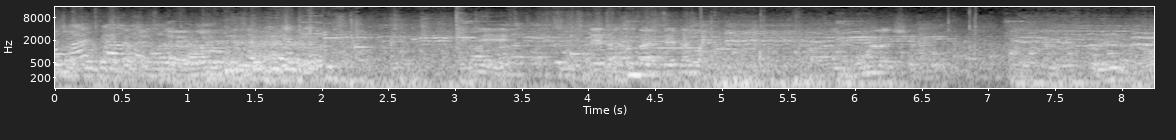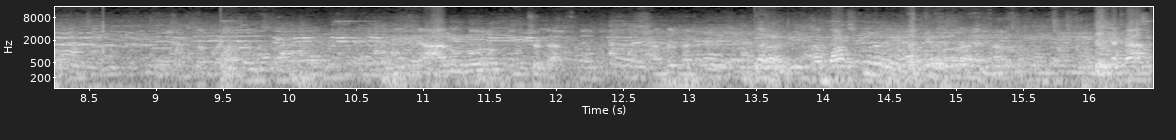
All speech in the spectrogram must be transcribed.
గోపస్పతి ధ్రువంతే మూడు లక్షలు నాలుగు రోజులు కూర్చుంట సార్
